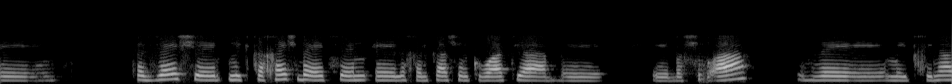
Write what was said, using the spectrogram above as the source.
אה, כזה שמתכחש בעצם לחלקה של קרואטיה ב... אה, בשואה, ומבחינה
